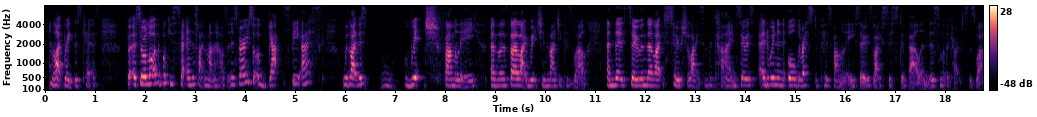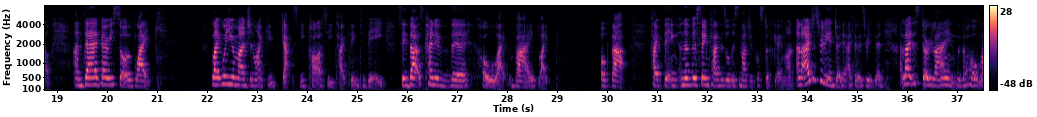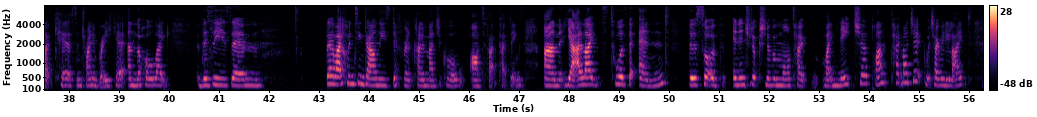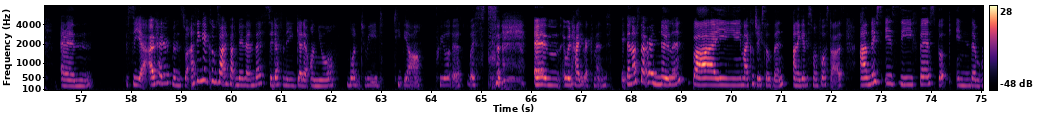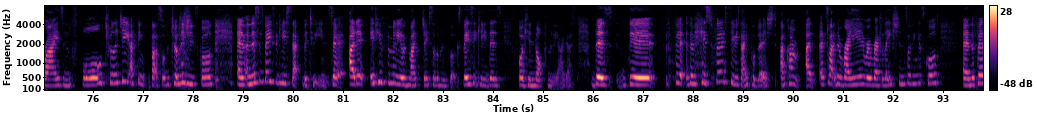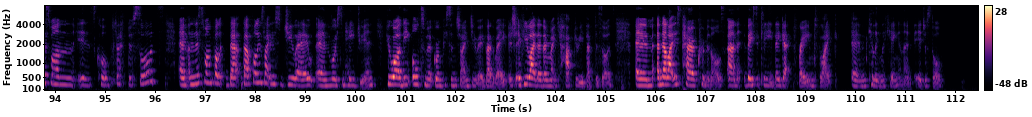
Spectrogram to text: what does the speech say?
and like break this curse. But so a lot of the book is set in this like manor house and it's very sort of Gatsby-esque with like this rich family and there's they're like rich in magic as well. And they're so and they're like socialites of the time. So it's Edwin and all the rest of his family. So it's like Sister Belle and there's some other characters as well. And they're very sort of like like what you imagine like a Gatsby party type thing to be. So that's kind of the whole like vibe like of that type thing and then at the same time there's all this magical stuff going on and I just really enjoyed it I thought it was really good I like the storyline with the whole like kiss and trying to break it and the whole like there's these um they're like hunting down these different kind of magical artifact type things and yeah I liked towards the end there's sort of an introduction of a more type like nature plant type magic which I really liked um so yeah, I would highly recommend this one. I think it comes out in about November, so definitely get it on your want to read TBR pre-order lists. um, I would highly recommend. Then after that I read Nolyn by Michael J. Sullivan and I gave this one four stars. And this is the first book in the Rise and Fall trilogy. I think that's what the trilogy is called. Um, and this is basically set between. So if you're familiar with Michael J. Sullivan's books, basically there's, or if you're not familiar I guess, there's the the, his first series that he published, I can't, I, it's like the Riyria Revelations, I think it's called. And the first one is called Theft of Swords, um, and this one follow that that follows like this duo, um, Royce and Hadrian, who are the ultimate Grumpy Sunshine duo, by the way. If you like that dynamic, you have to read Theft of Swords. Um, and they're like this pair of criminals, and basically they get framed for like um killing the king, and then it just all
